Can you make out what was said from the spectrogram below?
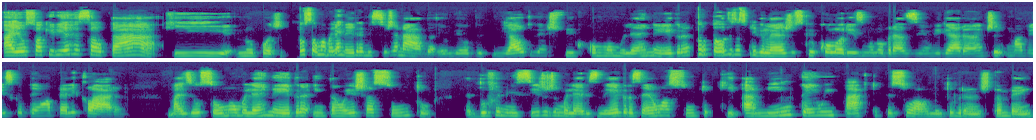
Ah, eu só queria ressaltar que no podcast eu sou uma mulher negra miscigenada. Eu me, me auto-identifico como uma mulher negra com todos os privilégios que o colorismo no Brasil me garante, uma vez que eu tenho uma pele clara. Mas eu sou uma mulher negra, então este assunto do feminicídio de mulheres negras é um assunto que a mim tem um impacto pessoal muito grande também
